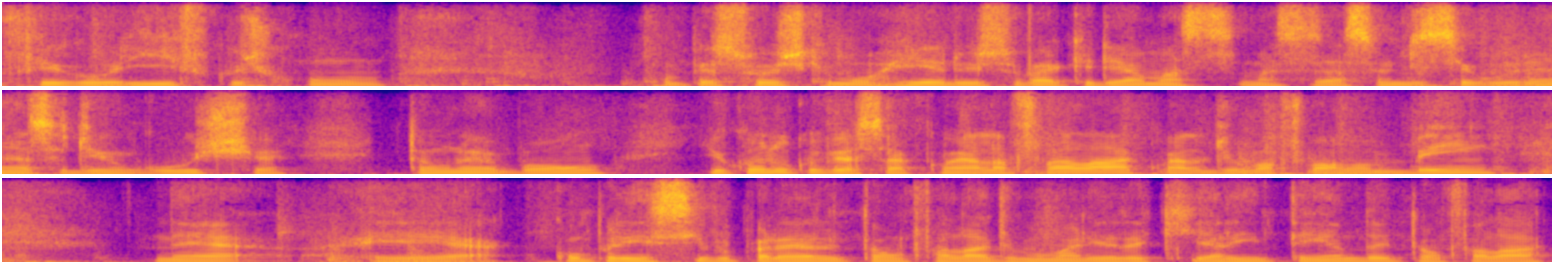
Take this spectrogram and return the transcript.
frigoríficos com, com pessoas que morreram, isso vai criar uma, uma sensação de segurança, de angústia, então não é bom. E quando conversar com ela, falar com ela de uma forma bem né, é, compreensível para ela, então falar de uma maneira que ela entenda, então falar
